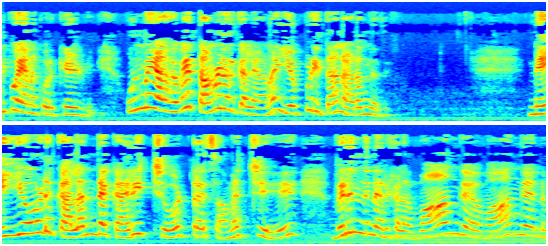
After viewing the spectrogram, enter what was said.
இப்போ எனக்கு ஒரு கேள்வி. உண்மையாகவே தமிழர் கல்யாணம் எப்படித்தான் நடந்தது? நெய்யோடு கலந்த கறிச்சோற்றை சமைச்சு விருந்தினர்களை வாங்க வாங்கன்னு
